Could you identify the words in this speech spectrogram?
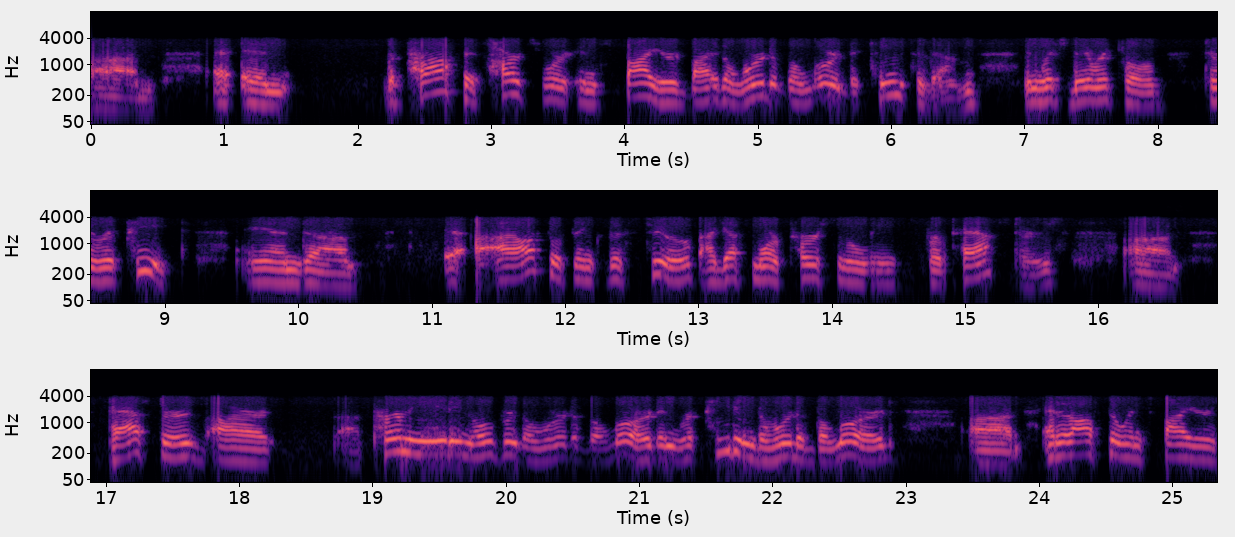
Um, and the prophets' hearts were inspired by the word of the Lord that came to them, in which they were told to repeat. And um, I also think this too, I guess more personally for pastors. Um, pastors are uh, permeating over the word of the Lord and repeating the word of the Lord, uh, and it also inspires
